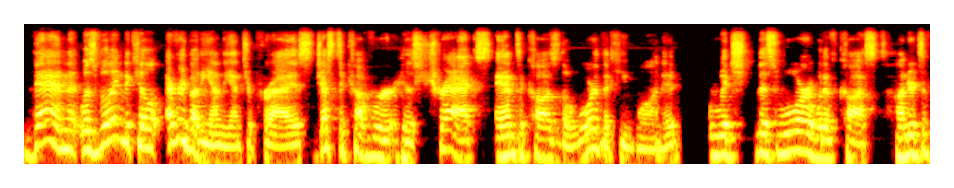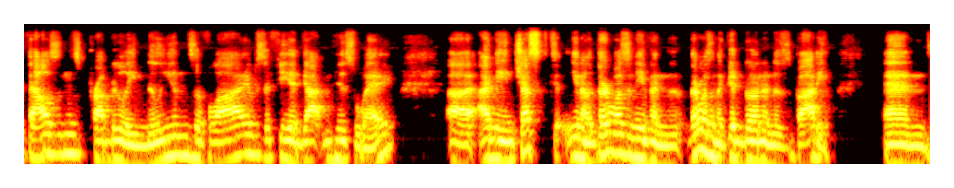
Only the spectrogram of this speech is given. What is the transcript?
then was willing to kill everybody on the Enterprise just to cover his tracks and to cause the war that he wanted, which this war would have cost hundreds of thousands, probably millions of lives if he had gotten his way. Uh, I mean, just, you know, there wasn't even, there wasn't a good bone in his body. And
